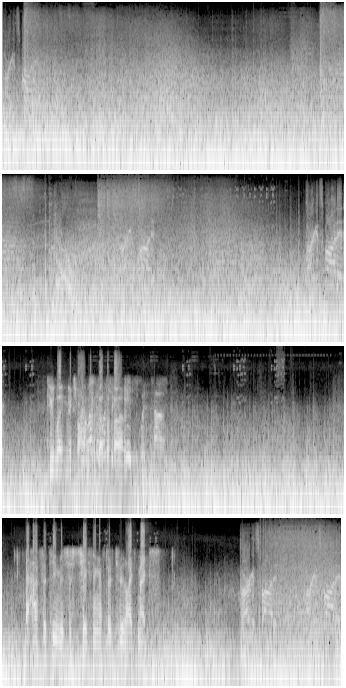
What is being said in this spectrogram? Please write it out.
Target spotted. Target spotted. Target spotted. Two light mechs behind us, Delta 5. that half the team is just chasing after two like mechs. Target spotted. Target spotted.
